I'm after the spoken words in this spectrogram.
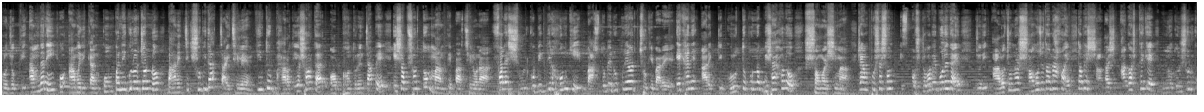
প্রযুক্তি আমদানি ও আমেরিকান কোম্পানিগুলোর জন্য বাণিজ্যিক সুবিধা চাইছিলেন। কিন্তু ভারতীয় সরকার অভ্যন্তরীণ চাপে এসব শর্ত মানতে পারছিল না। ফলে শুল্ক বৃদ্ধির হুমকি বাস্তবে রূপ নেওয়ার ঝুঁকি বাড়ে। এখানে আরেকটি গুরুত্বপূর্ণ বিষয় হলো সময়সীমা। ট্রাম্প প্রশাসন স্পষ্টভাবে বলে দেয়, যদি আলোচনার সমঝোতা না হয়, তবে সাতাশ আগস্ট থেকে নতুন শুল্ক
